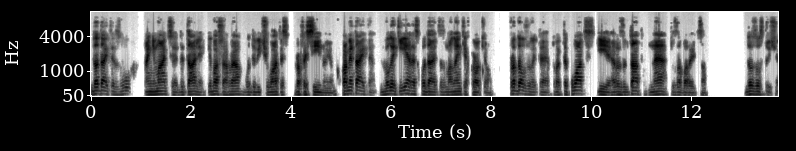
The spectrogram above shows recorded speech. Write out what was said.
Додайте звук, анімацію, деталі, і ваша гра буде відчуватись професійною. Пам'ятайте, великі ігри складаються з маленьких кроків. Продовжуйте практикуватись, і результат не забариться. До зустрічі!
